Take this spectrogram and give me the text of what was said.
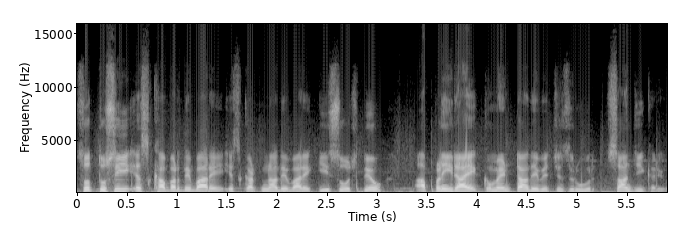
ਸੋ ਤੁਸੀਂ ਇਸ ਖਬਰ ਦੇ ਬਾਰੇ ਇਸ ਘਟਨਾ ਦੇ ਬਾਰੇ ਕੀ ਸੋਚਦੇ ਹੋ ਆਪਣੀ رائے ਕਮੈਂਟਾਂ ਦੇ ਵਿੱਚ ਜ਼ਰੂਰ ਸਾਂਝੀ ਕਰਿਓ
